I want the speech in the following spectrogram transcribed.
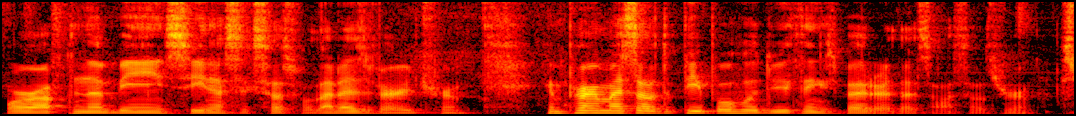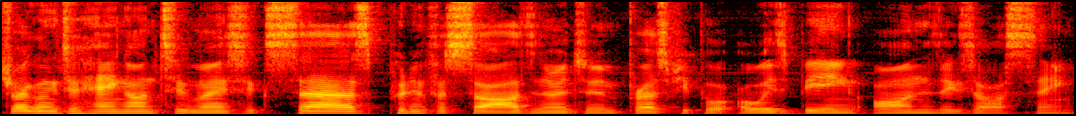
or often not being seen as successful. That is very true. Comparing myself to people who do things better. That's also true. Struggling to hang on to my success, putting facades in order to impress people, always being on is exhausting.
